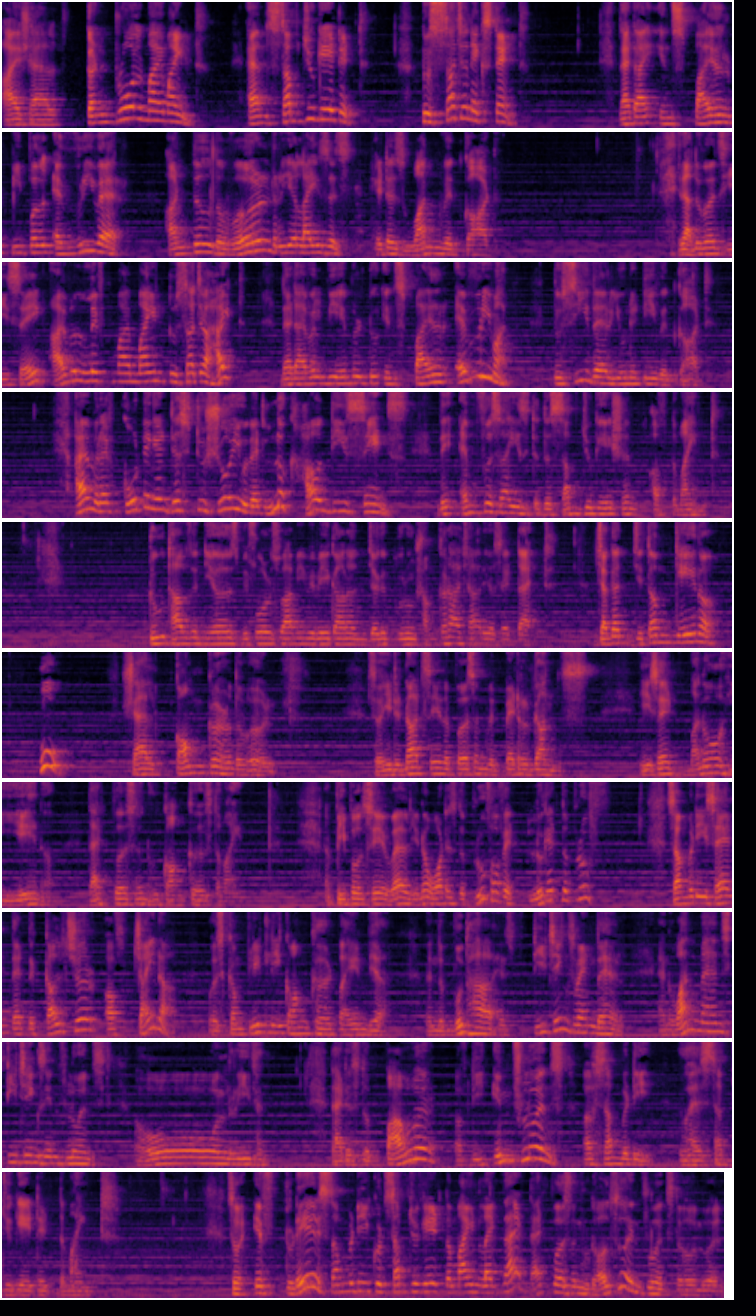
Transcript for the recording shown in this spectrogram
I shall control my mind and subjugate it to such an extent that I inspire people everywhere until the world realizes it is one with God. In other words, he's saying, I will lift my mind to such a height that I will be able to inspire everyone to see their unity with God. I am quoting it just to show you that look how these saints they emphasized the subjugation of the mind. 2000 years before Swami Vivekananda, Jagat Guru Shankaracharya said that Jagat Jitam Kena, who shall conquer the world? So he did not say the person with better guns. He said Mano Hiyena, that person who conquers the mind. And people say, well, you know, what is the proof of it? Look at the proof. Somebody said that the culture of China was completely conquered by India. When the Buddha, his teachings went there, and one man's teachings influenced a whole region. That is the power of the influence of somebody who has subjugated the mind. So, if today somebody could subjugate the mind like that, that person would also influence the whole world.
